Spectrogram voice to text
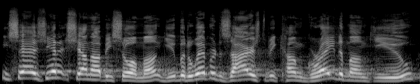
He says, Yet it shall not be so among you, but whoever desires to become great among you,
